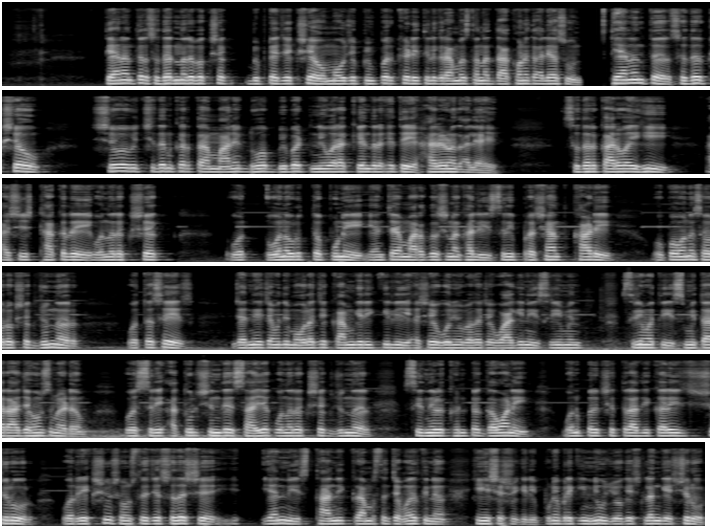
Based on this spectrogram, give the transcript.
त्यानंतर सदर नरभक्षक बिबट्याचे क्षव मौजे पिंपरखेड येथील ग्रामस्थांना दाखवण्यात आले असून त्यानंतर सदर क्षव शवविच्छेदन करता माणिक ढोप बिबट निवारा केंद्र येथे हलवण्यात आले आहे. सदर कारवाई ही आशिष ठाकरे वनरक्षक व वनवृत्त पुणे यांच्या मार्गदर्शनाखाली श्री प्रशांत खाडे उपवनसंरक्षक जुन्नर व तसेच ज्यांनी याच्यामध्ये मोलाची कामगिरी केली असे वन विभागाच्या वाघिणी श्रीमंत श्रीमती स्मिता राजहंस मॅडम व श्री अतुल शिंदे सहाय्यक वनरक्षक जुन्नर श्री निळकंठ गव्हाणे वनपरिक्षेत्राधिकारी शिरूर व रेक्षू संस्थेचे सदस्य यांनी स्थानिक ग्रामस्थांच्या मदतीनं ही यशस्वी केली. Pune breaking news Yogesh Lange Shirur.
